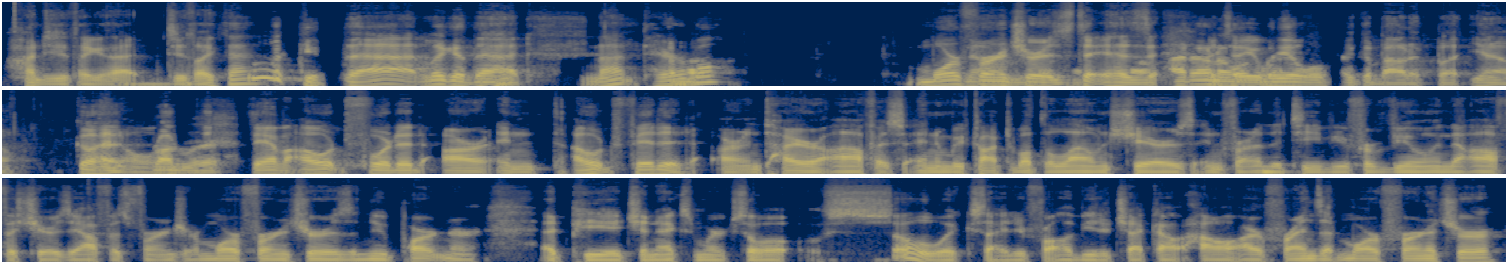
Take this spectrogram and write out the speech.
How did you think of that? Did you like that? Look at that. Look at that. Not, not terrible. Uh, more no, furniture no, is has. I don't know what Leo will think about it, but you know, Go ahead, run with it. They have outfitted our in, outfitted our entire office, and we've talked about the lounge chairs in front of the TV for viewing the office chairs, the office furniture. More Furniture is a new partner at PHNX, and we're so so excited for all of you to check out how our friends at More Furniture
